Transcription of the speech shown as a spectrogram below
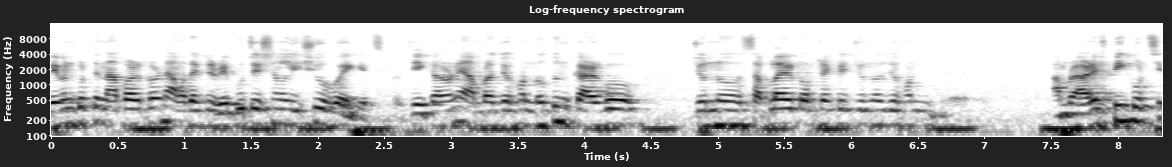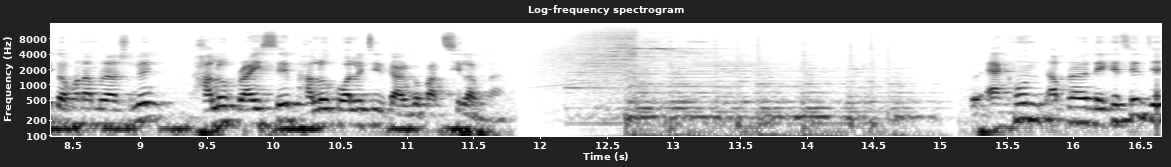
পেমেন্ট করতে না পারার কারণে আমাদের একটা রেপুটেশনাল ইস্যু হয়ে গেছিল। যেই কারণে আমরা যখন নতুন কার্গো জন্য সাপ্লায়ার কন্ট্রাক্টের জন্য যখন আমরা আরএফপি করছি, তখন আমরা আসলে ভালো প্রাইসে ভালো কোয়ালিটির কার্গো পাচ্ছিলাম না। তো এখন আপনারা দেখেছেন যে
